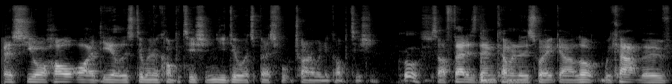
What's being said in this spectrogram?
Best, your whole ideal is to win a competition. You do what's best for trying to win a competition. Of course. So if that is them coming to this week going, look, we can't move,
